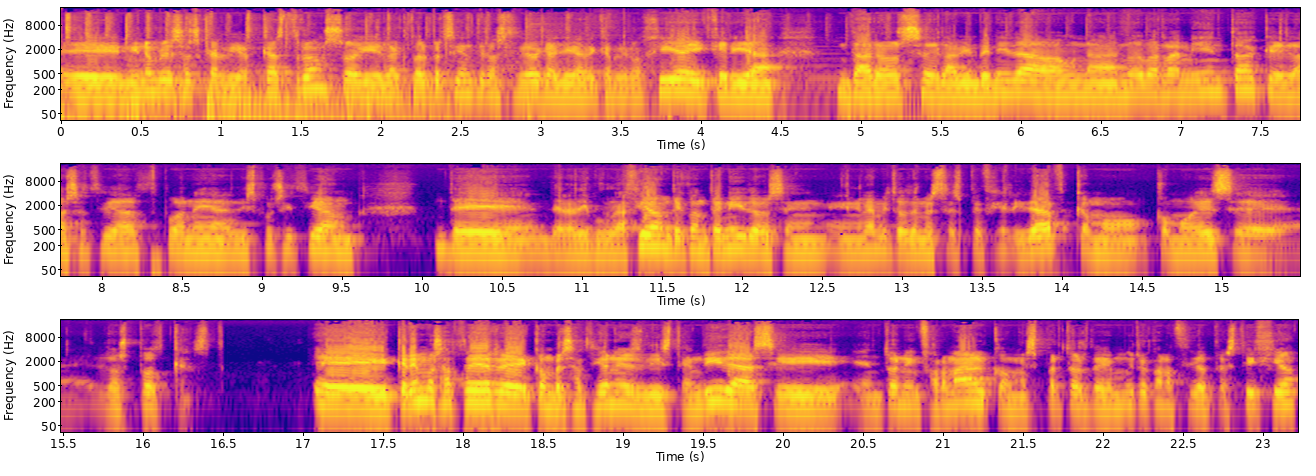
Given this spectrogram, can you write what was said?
eh, mi nombre es Oscar Díaz Castro, soy el actual presidente de la Sociedad Gallega de Cardiología y quería daros eh, la bienvenida a una nueva herramienta que la sociedad pone a disposición de, la divulgación de contenidos en, el ámbito de nuestra especialidad, como, como es eh, los podcasts. queremos hacer conversaciones distendidas y en tono informal con expertos de muy reconocido prestigio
